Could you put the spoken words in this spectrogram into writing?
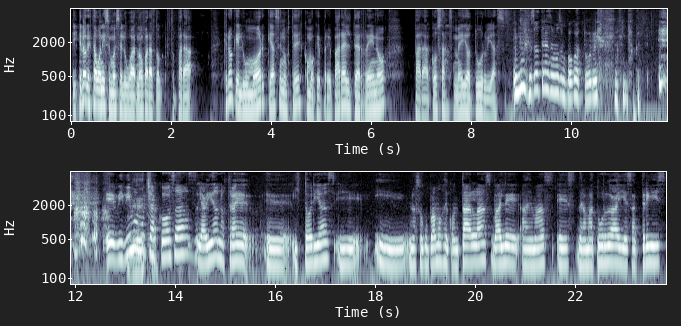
y creo que está buenísimo ese lugar, ¿no? Para, para... Creo que el humor que hacen ustedes como que prepara el terreno para cosas medio turbias. Nosotras somos un poco turbias. Eh, vivimos muchas cosas, la vida nos trae eh, historias y, nos ocupamos de contarlas. Vale, además es dramaturga y es actriz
